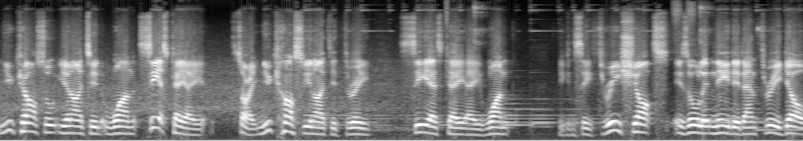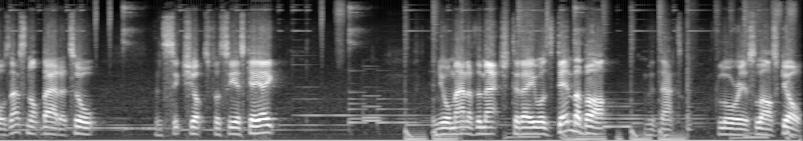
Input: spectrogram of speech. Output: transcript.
Newcastle United 1, CSKA, sorry, Newcastle United 3, CSKA 1. You can see three shots is all it needed and three goals. That's not bad at all. And six shots for CSKA. And your man of the match today was Demba Ba with that glorious last goal.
